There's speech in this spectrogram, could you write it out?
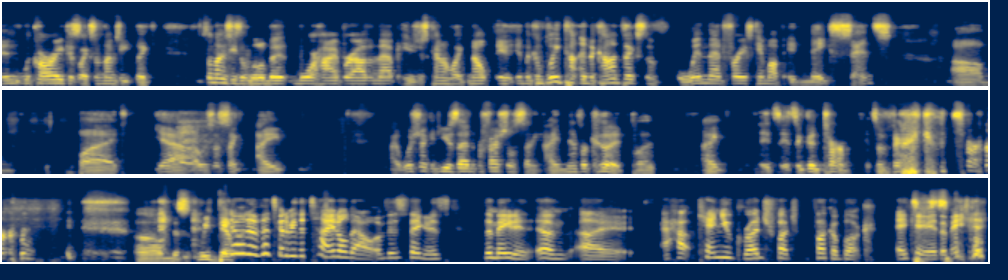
in le Carre because like sometimes he like sometimes he's a little bit more highbrow than that, but he's just kind of like nope. In, in the complete con- in the context of when that phrase came up, it makes sense. Um, but yeah, I was just like I I wish I could use that in a professional setting. I never could, but I it's it's a good term. It's a very good term. um, this we de- you know that's going to be the title now of this thing is the maiden. Um, uh, how can you grudge fuck, fuck a book, aka the maiden?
